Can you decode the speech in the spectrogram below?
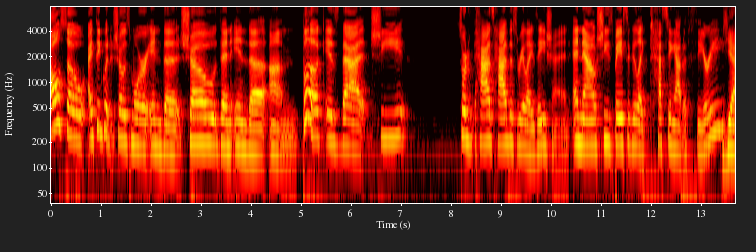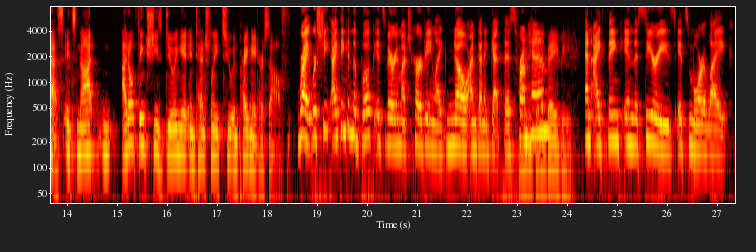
also i think what it shows more in the show than in the um, book is that she sort of has had this realization and now she's basically like testing out a theory Yes, it's not I don't think she's doing it intentionally to impregnate herself. right where she i think in the book it's very much her being like no i'm gonna get this from him, Get a baby. and i think in the series it's more like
